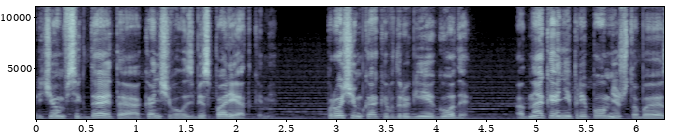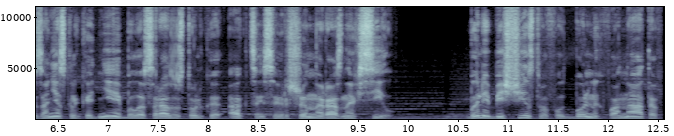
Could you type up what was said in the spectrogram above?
Причем всегда это оканчивалось беспорядками. Впрочем, как и в другие годы. Однако я не припомню, чтобы за несколько дней было сразу столько акций совершенно разных сил. Были бесчинства футбольных фанатов,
